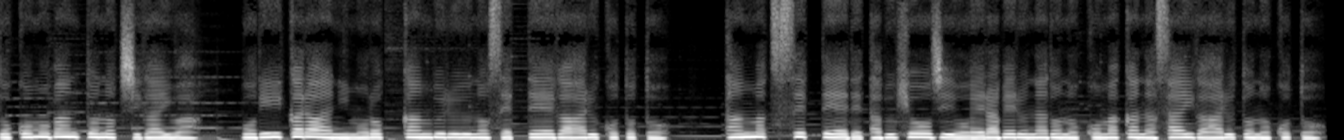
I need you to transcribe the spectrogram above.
ドコモ版との違いは、ボディカラーにモロッカンブルーの設定があることと、端末設定でタブ表示を選べるなどの細かな差異があるとのこと。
